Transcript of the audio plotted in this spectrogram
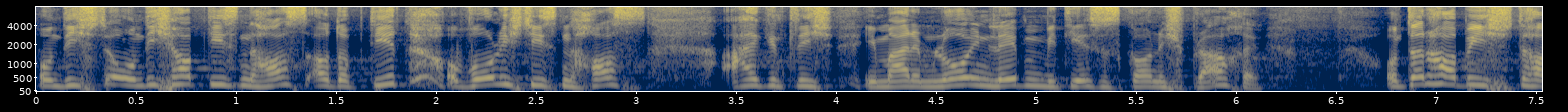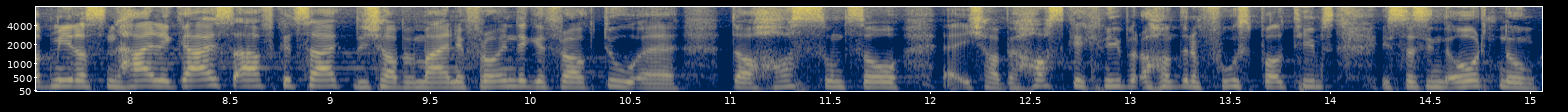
Und ich, und ich habe diesen Hass adoptiert, obwohl ich diesen Hass eigentlich in meinem neuen Leben mit Jesus gar nicht brauche. Und dann habe ich, hat mir das ein Heiliger Geist aufgezeigt und ich habe meine Freunde gefragt, du, äh, da Hass und so, äh, ich habe Hass gegenüber anderen Fußballteams, ist das in Ordnung?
